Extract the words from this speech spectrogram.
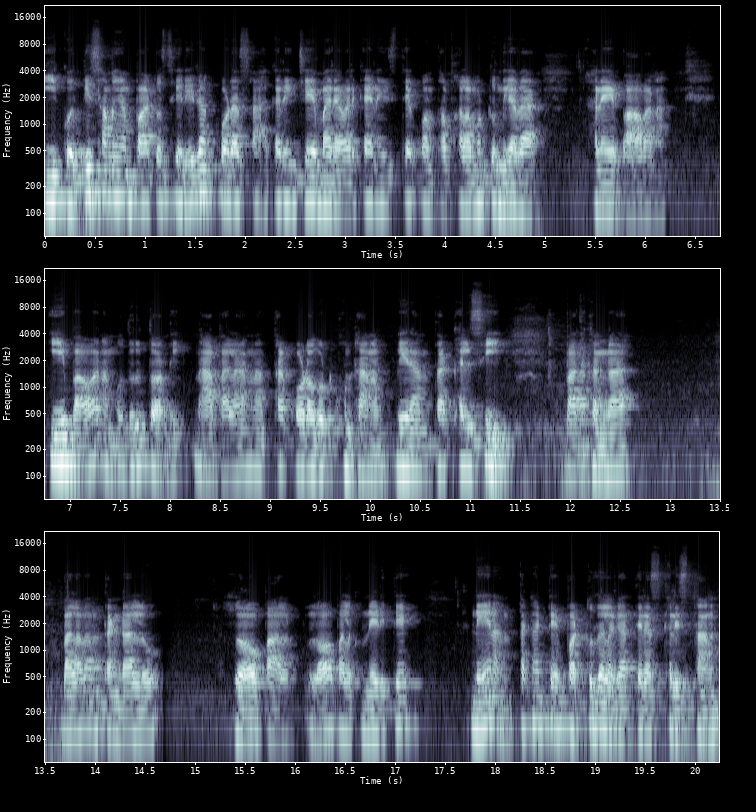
ఈ కొద్ది సమయం పాటు శరీరం కూడా సహకరించే మరెవరికైనా ఇస్తే కొంత ఫలం ఉంటుంది కదా అనే భావన. ఈ భావన ముదురుతోంది. నా బలాన్నంతా కూడగొట్టుకుంటాను. మీరంతా కలిసి బతకంగా బలవంతంగా లో లోపాల లోపలకు నెడితే నేను అంతకంటే పట్టుదలగా తిరస్కరిస్తాను.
